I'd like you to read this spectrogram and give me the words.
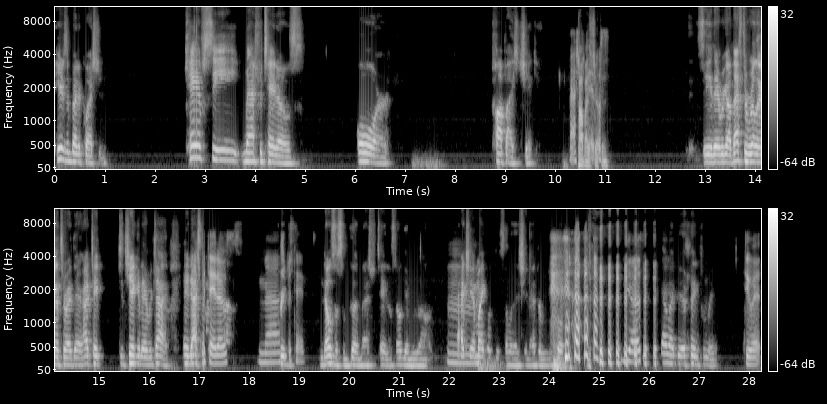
here's a better question. KFC mashed potatoes or Popeye's chicken? Mashed Popeye's potatoes. chicken. See, there we go. That's the real answer right there. I take the chicken every time. And that's Mashed potatoes. Mashed Pretty- potatoes. those are some good mashed potatoes. Don't get me wrong. Actually, I Mm. might go get some of that shit after we record. Yes. that might be a thing for me. Do it.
